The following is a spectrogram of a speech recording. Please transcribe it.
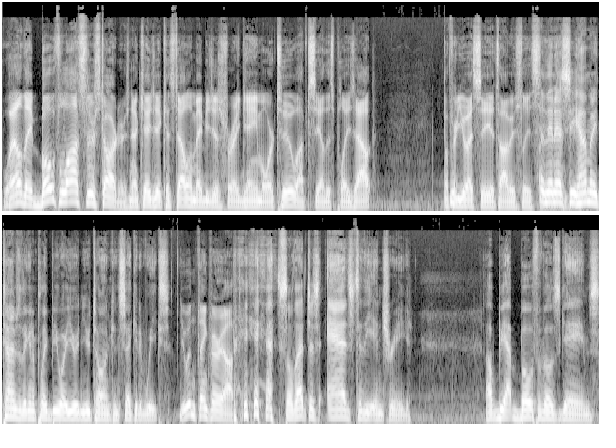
Well, they both lost their starters. Now KJ Costello maybe just for a game or two. We'll have to see how this plays out. But for USC, it's obviously a And then. SC, how many times are they going to play BYU and Utah in consecutive weeks? You wouldn't think very often. so that just adds to the intrigue. I'll be at both of those games.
